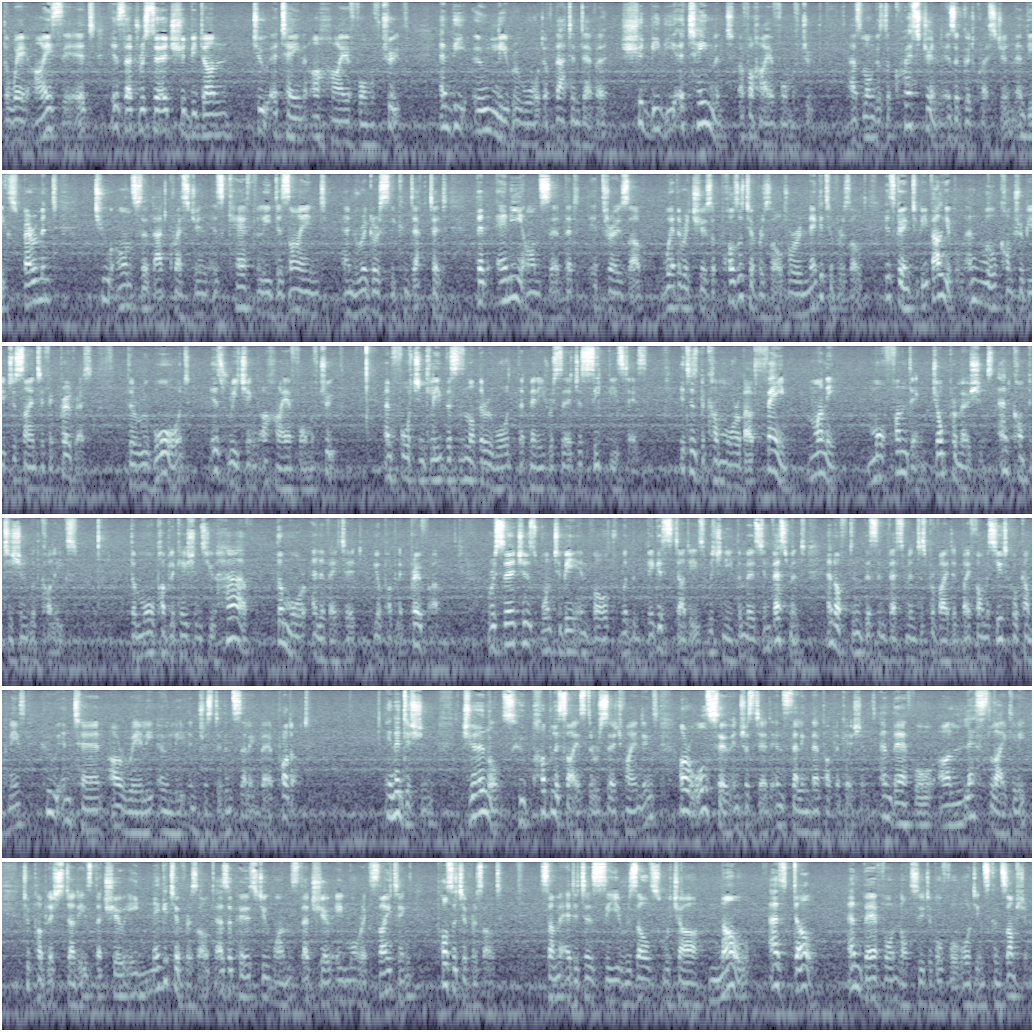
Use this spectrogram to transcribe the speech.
The way I see it is that research should be done to attain a higher form of truth. And the only reward of that endeavor should be the attainment of a higher form of truth. As long as the question is a good question and the experiment to answer that question is carefully designed and rigorously conducted, then any answer that it throws up whether it shows a positive result or a negative result is going to be valuable and will contribute to scientific progress. The reward is reaching a higher form of truth. Unfortunately, this is not the reward that many researchers seek these days. It has become more about fame, money, more funding, job promotions, and competition with colleagues. The more publications you have, the more elevated your public profile. Researchers want to be involved with the biggest studies which need the most investment, and often this investment is provided by pharmaceutical companies who in turn are really only interested in selling their product. In addition, journals who publicize the research findings are also interested in selling their publications and therefore are less likely to publish studies that show a negative result as opposed to ones that show a more exciting positive result. Some editors see results which are null as dull and therefore not suitable for audience consumption.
